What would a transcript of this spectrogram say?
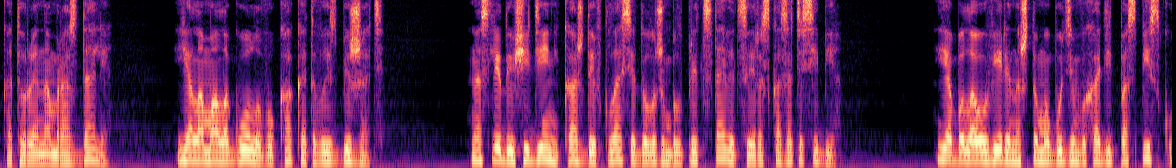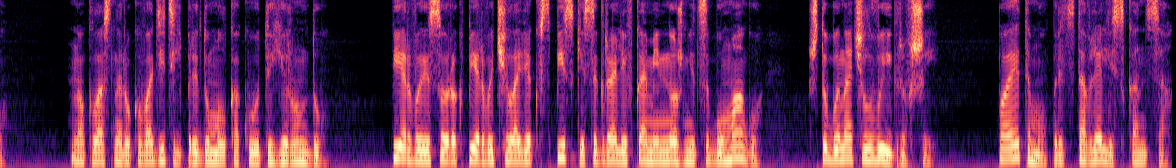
которое нам раздали, Я ломала голову, как этого избежать. На следующий день каждый в классе должен был представиться и рассказать о себе. Я была уверена, что мы будем выходить по списку, но классный руководитель придумал какую-то ерунду. Первый и 41 человек в списке сыграли в камень-ножницы-бумагу, чтобы начал выигравший. Поэтому представлялись с конца.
